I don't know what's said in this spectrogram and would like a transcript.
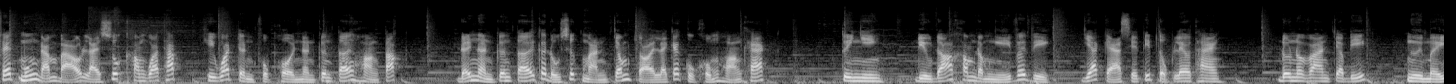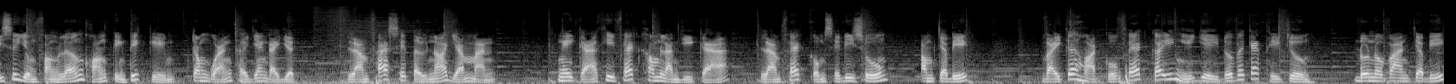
Fed muốn đảm bảo lãi suất không quá thấp khi quá trình phục hồi nền kinh tế hoàn tất, để nền kinh tế có đủ sức mạnh chống chọi lại các cuộc khủng hoảng khác. Tuy nhiên, điều đó không đồng nghĩa với việc giá cả sẽ tiếp tục leo thang. Donovan cho biết, người Mỹ sử dụng phần lớn khoản tiền tiết kiệm trong khoảng thời gian đại dịch, lạm phát sẽ tự nó giảm mạnh. Ngay cả khi Fed không làm gì cả, lạm phát cũng sẽ đi xuống, ông cho biết. Vậy kế hoạch của Fed có ý nghĩa gì đối với các thị trường? Donovan cho biết,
